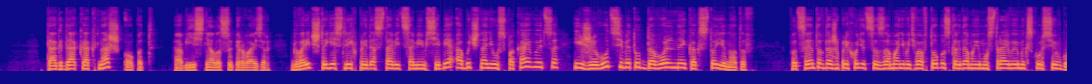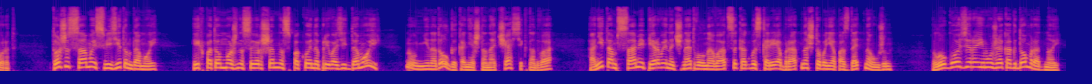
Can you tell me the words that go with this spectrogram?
«Тогда как наш опыт», — объясняла супервайзер, говорит, что если их предоставить самим себе, обычно они успокаиваются и живут себе тут довольные, как сто енотов. Пациентов даже приходится заманивать в автобус, когда мы им устраиваем экскурсию в город. То же самое с визитом домой. Их потом можно совершенно спокойно привозить домой, ну, ненадолго, конечно, на часик, на два. Они там сами первые начинают волноваться, как бы скорее обратно, чтобы не опоздать на ужин. Луг озера им уже как дом родной.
